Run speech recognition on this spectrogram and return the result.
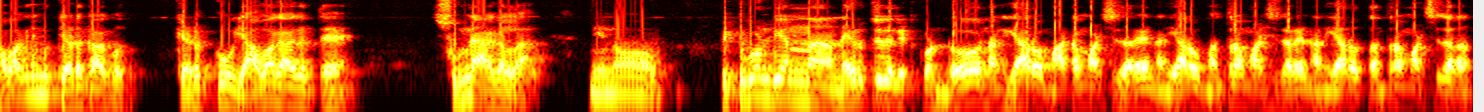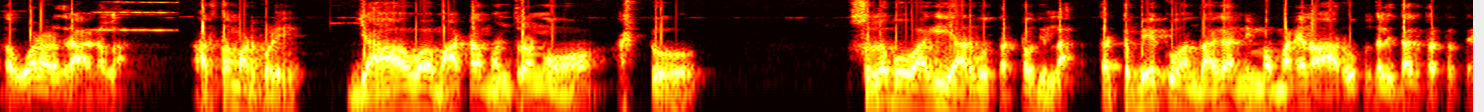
ಅವಾಗ ನಿಮ್ಗೆ ಕೆಡಕಾಗೋದು. ಕೆಡಕು ಯಾವಾಗ ಆಗುತ್ತೆ? ಸುಮ್ಮನೆ ಆಗಲ್ಲ. ನೀನು ಪಿಟ್ಟುಗುಂಡಿಯನ್ನ ನೈಋತ್ಯದಲ್ಲಿ ಇಟ್ಕೊಂಡು ನನ್ಗೆ ಯಾರೋ ಮಾಟ ಮಾಡಿಸಿದ್ದಾರೆ ನನ್ಗೆ ಯಾರೋ ಮಂತ್ರ ಮಾಡಿಸಿದ್ದಾರೆ ನನ್ಗೆ ಯಾರೋ ತಂತ್ರ ಮಾಡಿಸಿದ್ದಾರೆ ಅಂತ ಓಡಾಡಿದ್ರೆ ಆಗಲ್ಲ. ಅರ್ಥ ಮಾಡ್ಕೊಳ್ಳಿ. ಯಾವ ಮಾಟ ಮಂತ್ರನೂ ಅಷ್ಟು ಸುಲಭವಾಗಿ ಯಾರಿಗೂ ತಟ್ಟೋದಿಲ್ಲ. ತಟ್ಟಬೇಕು ಅಂದಾಗ ನಿಮ್ಮ ಮನೇನು ಆ ರೂಪದಲ್ಲಿದ್ದಾಗ ತಟ್ಟುತ್ತೆ.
